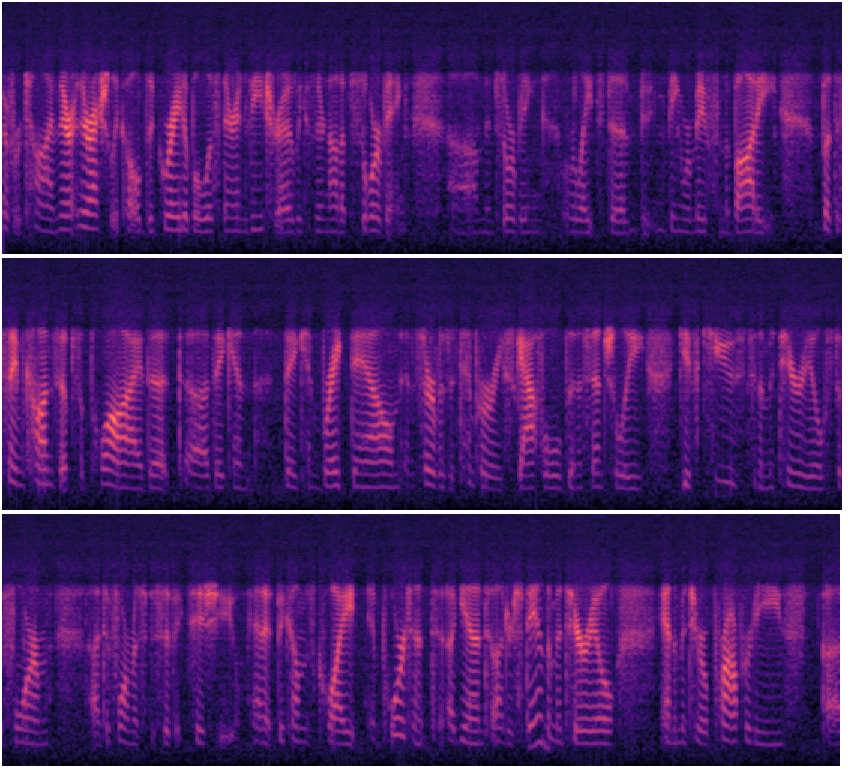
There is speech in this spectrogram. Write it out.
over time. They're they're actually called degradable if they're in vitro because they're not absorbing. Um, absorbing relates to b- being removed from the body, but the same concepts apply that uh, they can they can break down and serve as a temporary scaffold and essentially give cues to the materials to form uh, to form a specific tissue. And it becomes quite important again to understand the material and the material properties uh,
